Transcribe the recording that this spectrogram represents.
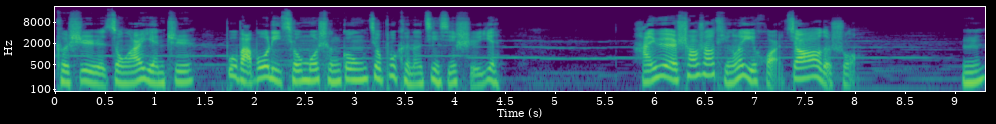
可是总而言之，不把玻璃球磨成功，就不可能进行实验。韩月稍稍停了一会儿，骄傲地说：“嗯，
